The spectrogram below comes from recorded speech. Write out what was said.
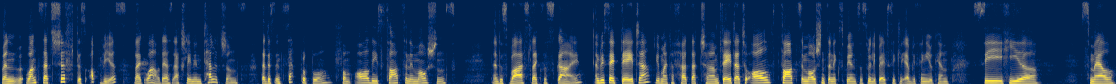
when once that shift is obvious, like wow, there's actually an intelligence that is inseparable from all these thoughts and emotions and is vast like the sky and we say data, you might have heard that term, data to all thoughts, emotions and experiences, really basically everything you can see, hear, smell,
